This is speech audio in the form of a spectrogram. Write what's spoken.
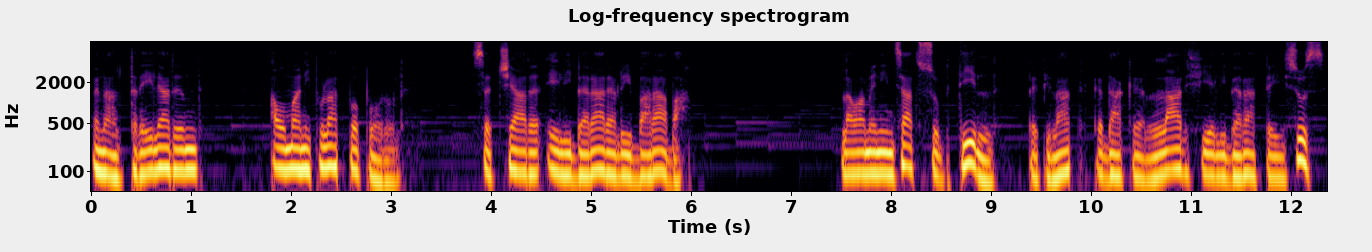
În al treilea rând, au manipulat poporul să ceară eliberarea lui Baraba. L-au amenințat subtil pe Pilat că dacă l-ar fi eliberat pe Isus,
